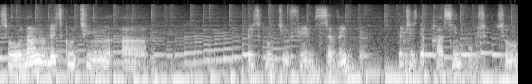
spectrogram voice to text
So now let's go to uh, let's go to frame 7 which is the passing pose so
